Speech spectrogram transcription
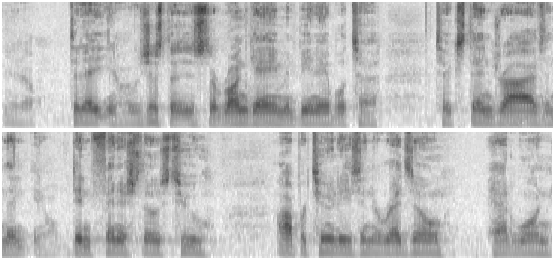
you know today, you know, it was just a, just a run game and being able to to extend drives, and then you know didn't finish those two opportunities in the red zone. Had one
